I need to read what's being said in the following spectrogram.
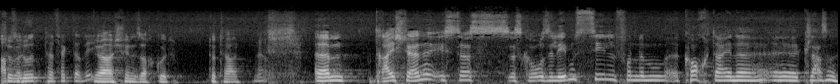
absolut perfekter Weg. Ja, ich finde es auch gut. Total. Ähm, drei Sterne, ist das das große Lebensziel von einem Koch deiner äh, Klasse?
